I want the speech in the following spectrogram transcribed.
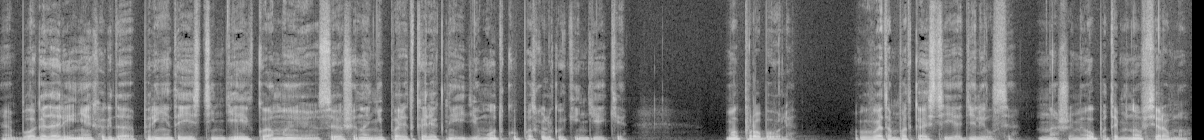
э, благодарения, когда принято есть индейку, а мы совершенно не политкорректно едим утку, поскольку к индейке мы пробовали. В этом подкасте я делился нашими опытами, но все равно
